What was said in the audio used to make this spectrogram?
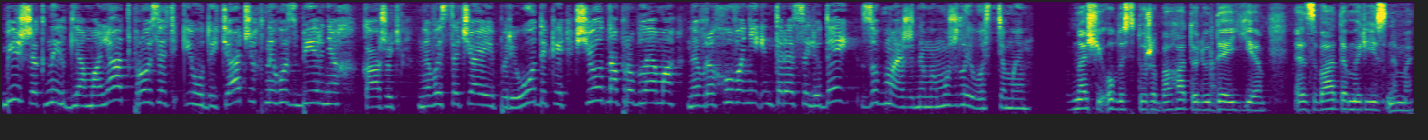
Більше книг для малят просять і у дитячих книгозбірнях. Кажуть, не вистачає і періодики. Ще одна проблема – невраховані інтереси людей з обмеженими можливостями. В нашій області дуже багато людей є е, з вадами різними,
